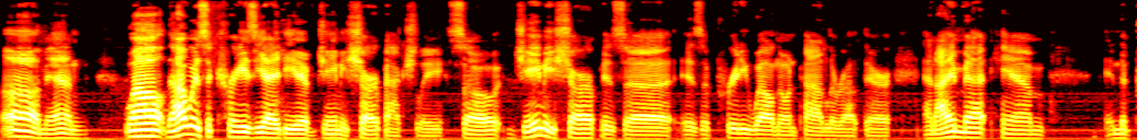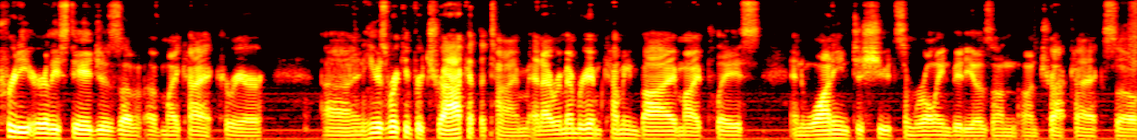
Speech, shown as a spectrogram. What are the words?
Oh man. Well, that was a crazy idea of Jamie Sharp actually. So Jamie Sharp is a is a pretty well-known paddler out there and I met him in the pretty early stages of, of my kayak career uh, and he was working for Trak at the time. And I remember him coming by my place and wanting to shoot some rolling videos on, on Trak kayaks. So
